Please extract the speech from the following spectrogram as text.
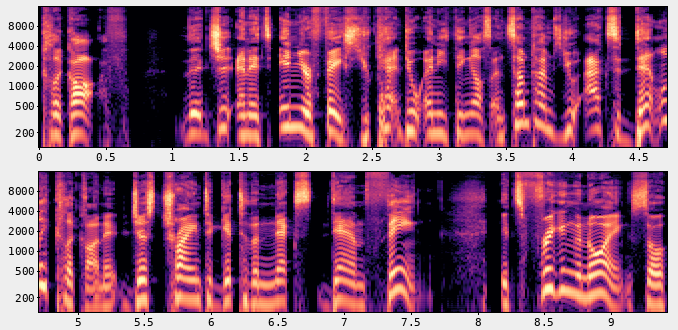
click off. And it's in your face. You can't do anything else. And sometimes you accidentally click on it just trying to get to the next damn thing. It's freaking annoying. So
